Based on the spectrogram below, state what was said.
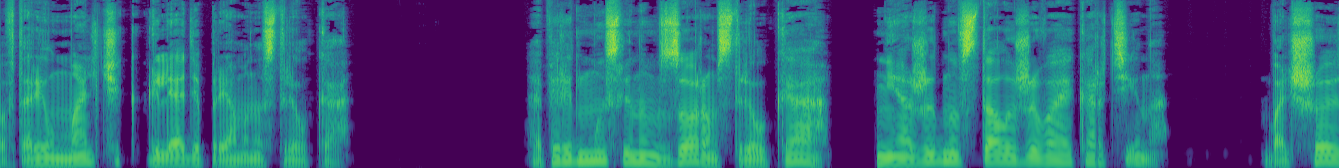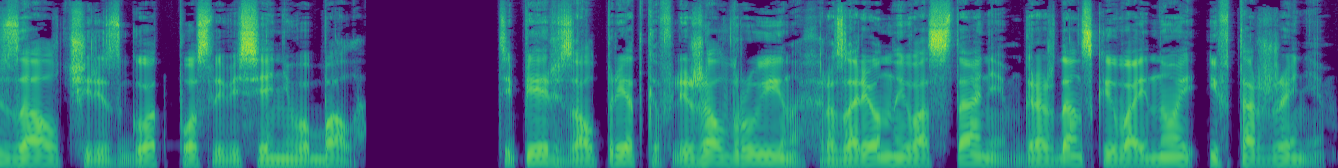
повторил мальчик, глядя прямо на стрелка. А перед мысленным взором стрелка неожиданно встала живая картина. Большой зал через год после весеннего бала. Теперь зал предков лежал в руинах, разоренный восстанием, гражданской войной и вторжением.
